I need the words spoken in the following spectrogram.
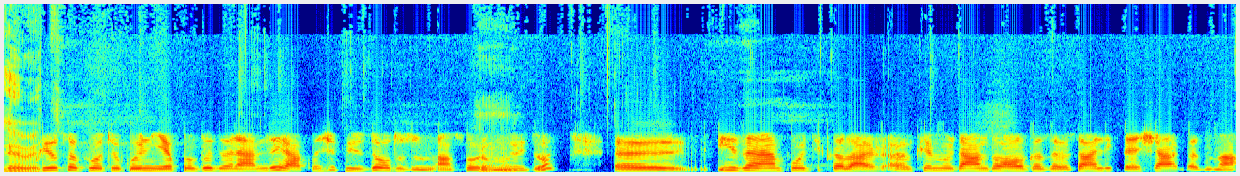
Evet. Kyoto protokolünün yapıldığı dönemde yaklaşık %30'undan sorumluydu. Hı hı. Ee, izlenen politikalar e, kömürden doğal gaza özellikle şer gazına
